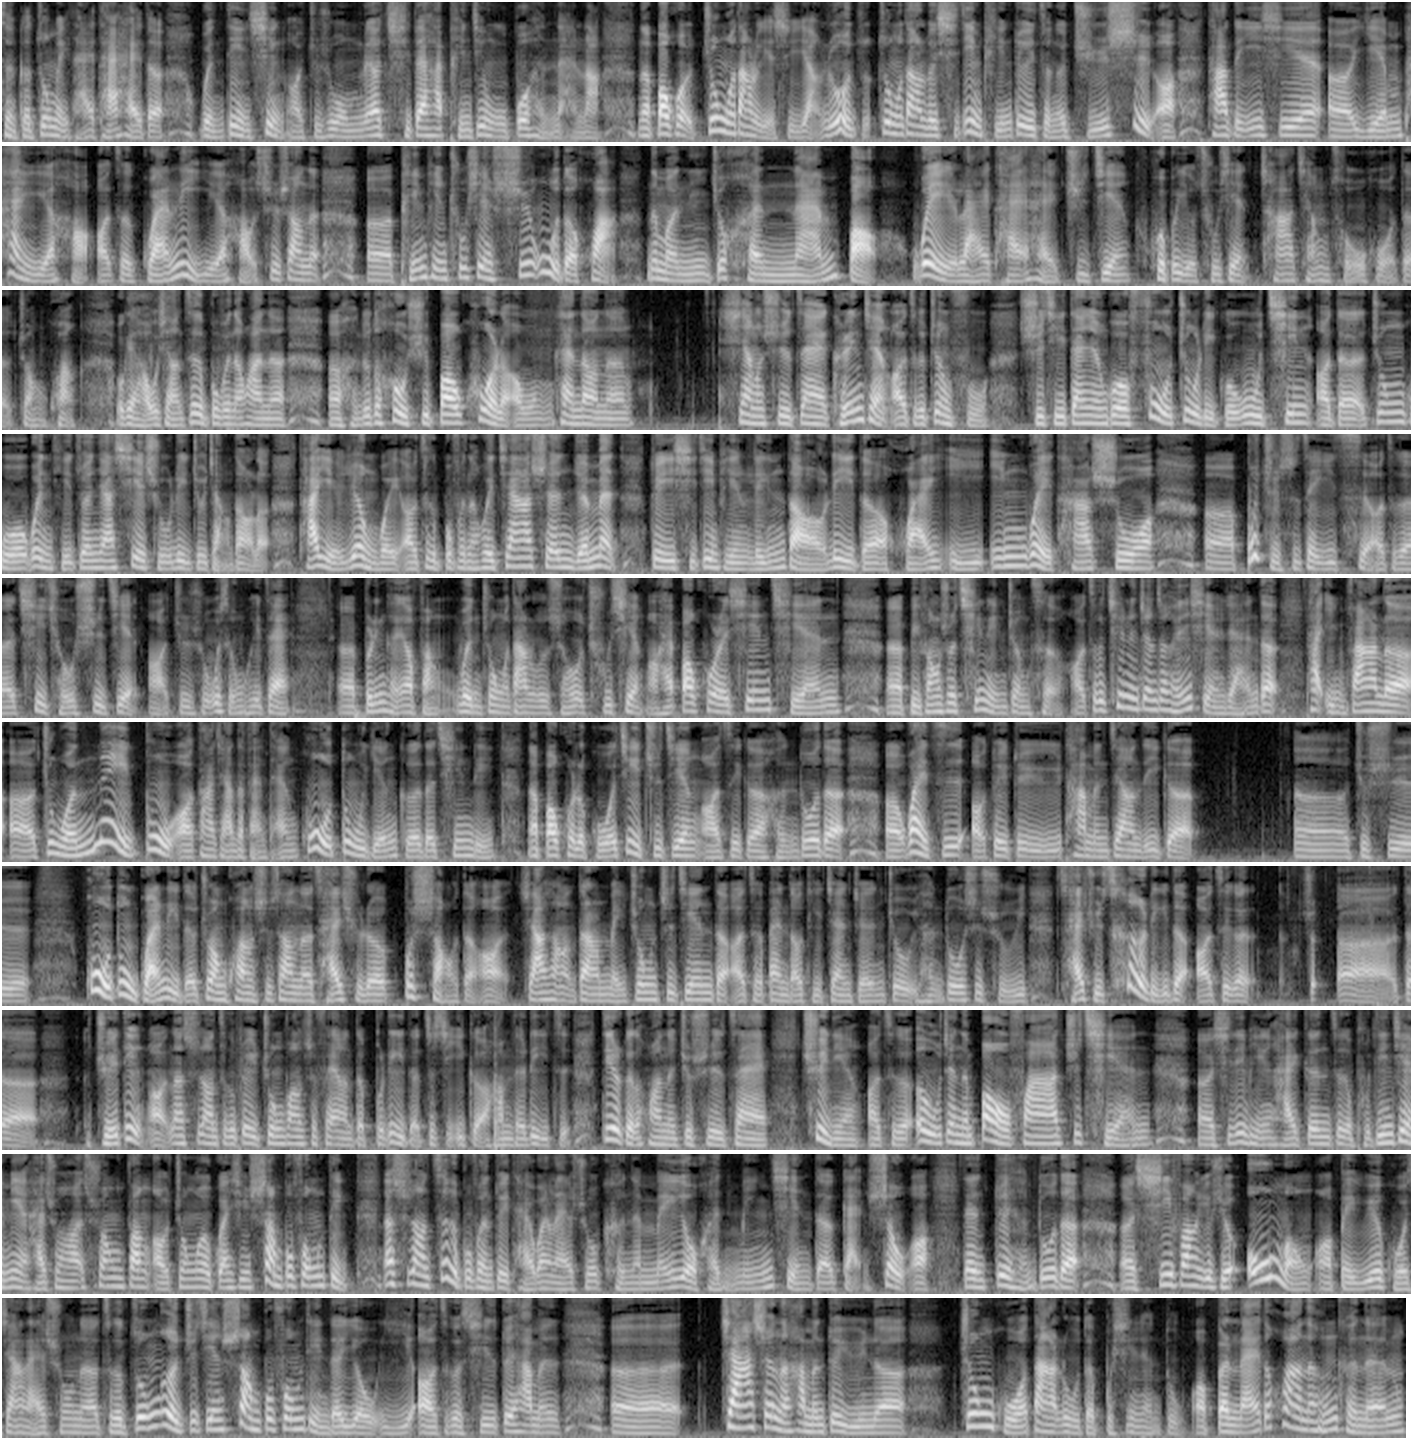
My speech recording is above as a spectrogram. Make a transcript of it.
整个中美台台海的稳定性啊，就是我们要期待它平静无波很难啦。那包括中国大陆也是一样，如果中国大陆的习近平对于整个局势啊，他的一些呃研判也好啊，这管理也好，事实上呢，呃，频频出现失误的话，那么你就很难保。未来台海之间会不会有出现擦枪走火的状况？OK，好，我想这个部分的话呢，呃，很多的后续包括了，我们看到呢。像是在克林顿啊这个政府时期担任过副助理国务卿啊的中国问题专家谢淑丽就讲到了，他也认为啊这个部分呢会加深人们对于习近平领导力的怀疑，因为他说呃不只是这一次啊这个气球事件啊，就是说为什么会在呃布林肯要访问中国大陆的时候出现啊，还包括了先前呃比方说清零政策啊，这个清零政策很显然的它引发了呃中国内部哦大家的反弹，过度严格的清零那包括了国际之间啊，这个很多的呃外资哦，对对于他们这样的一个呃，就是过度管理的状况，实际上呢，采取了不少的哦，加上当然美中之间的啊这个半导体战争，就很多是属于采取撤离的啊这个呃的。决定啊，那实际上这个对中方是非常的不利的，这是一个他们的例子。第二个的话呢，就是在去年啊，这个俄乌战争爆发之前，呃，习近平还跟这个普京见面，还说他双方哦，中俄关系尚不封顶。那实际上这个部分对台湾来说可能没有很明显的感受啊，但对很多的呃西方，尤其欧盟啊、北约国家来说呢，这个中俄之间尚不封顶的友谊啊，这个其实对他们呃加深了他们对于呢。中国大陆的不信任度哦，本来的话呢，很可能。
